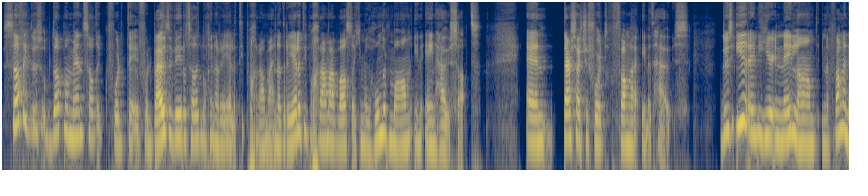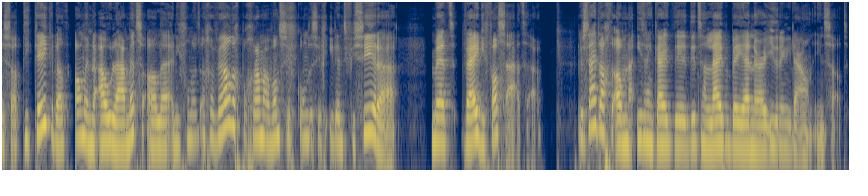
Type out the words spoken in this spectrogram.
zat ik dus op dat moment zat ik voor de, voor de buitenwereld zat ik nog in een reality-programma. En dat reality-programma was dat je met 100 man in één huis zat. En daar zat je voor het gevangen in het huis. Dus iedereen die hier in Nederland in de gevangenis zat, die keken dat allemaal in de aula met z'n allen. En die vonden het een geweldig programma, want ze konden zich identificeren met wij die vastzaten. Dus zij dachten allemaal, nou iedereen kijkt dit, dit is een lijpe BN'er, iedereen die daar aan in zat.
